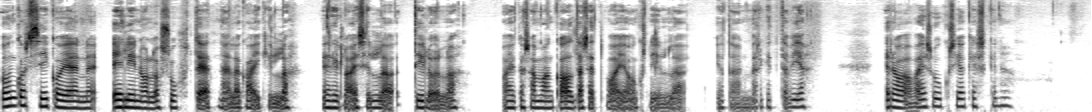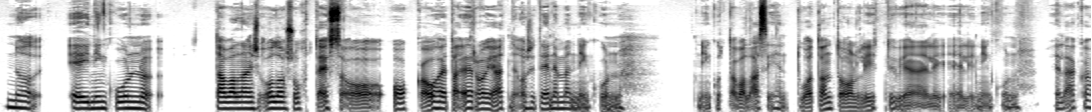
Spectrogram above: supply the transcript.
Onko sikojen elinolosuhteet näillä kaikilla erilaisilla tiloilla aika samankaltaiset vai onko niillä jotain merkittäviä eroavaisuuksia keskenään? No ei niin kuin tavallaan olosuhteissa ole, ole kauheita eroja, että ne on sitten enemmän niin kuin, niin kuin tavallaan siihen tuotantoon liittyviä, eli, eli niin kuin elääkö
